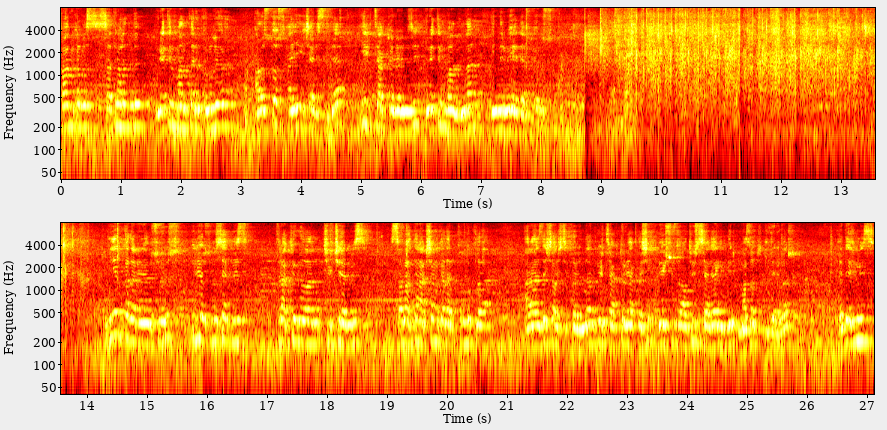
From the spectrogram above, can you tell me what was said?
fabrikamız satın alındı, üretim bantları kuruluyor. Ağustos ayı içerisinde ilk traktörlerimizi üretim bandından indirmeyi hedefliyoruz. Niye bu kadar önemsiyoruz? Biliyorsunuz hepimiz traktörü olan çiftçilerimiz sabahtan akşama kadar pullukla arazide çalıştıklarında bir traktör yaklaşık 500-600 TL gibi bir mazot gideri var. Hedefimiz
